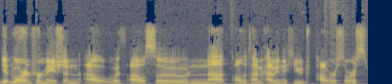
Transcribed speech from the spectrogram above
get more information out with also not all the time having a huge power source.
